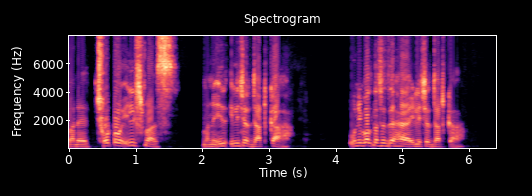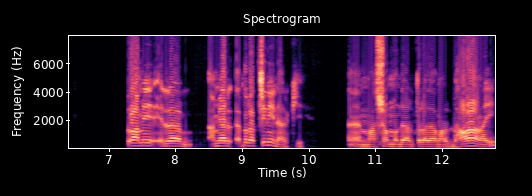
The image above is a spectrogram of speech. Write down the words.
মানে ছোট ইলিশ মাছ মানে ইল- ইলিশের ঝাটকা উনি বলতেছে যে হ্যাঁ ইলিশের ঝাটকা তো আমি এটা, আমি আর এতটা চিনি না আর কি। হ্যাঁ মাছ সম্বন্ধে আমার ধারণা নাই।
